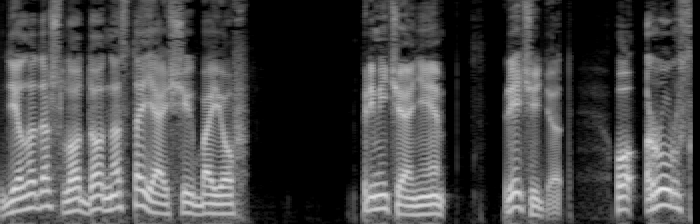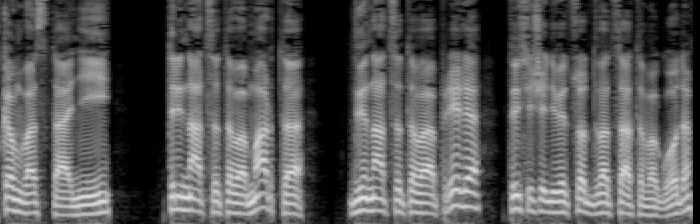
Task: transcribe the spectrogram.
дело дошло до настоящих боев. Примечание. Речь идет о Рурском восстании 13 марта 12 апреля 1920 года.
